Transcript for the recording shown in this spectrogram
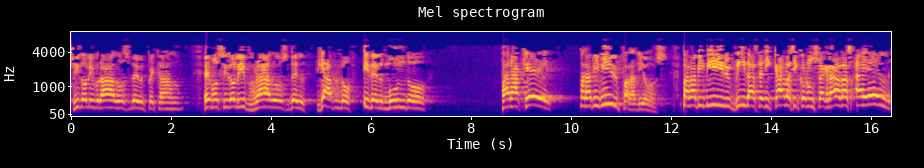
sido librados del pecado. Hemos sido librados del diablo y del mundo. ¿Para qué? Para vivir para Dios para vivir vidas dedicadas y consagradas a Él.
